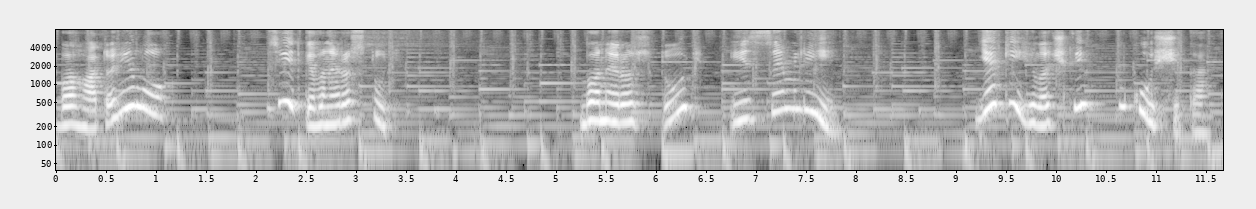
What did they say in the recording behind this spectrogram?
багато гілок. Звідки вони ростуть? Вони ростуть із землі. Які гілочки у кущика?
